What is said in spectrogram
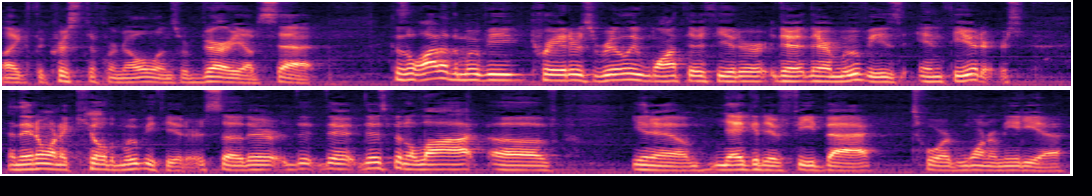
like the Christopher Nolans, were very upset because a lot of the movie creators really want their theater, their, their movies in theaters and they don't want to kill the movie theaters. So there, there there's been a lot of you know negative feedback toward Warner Media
